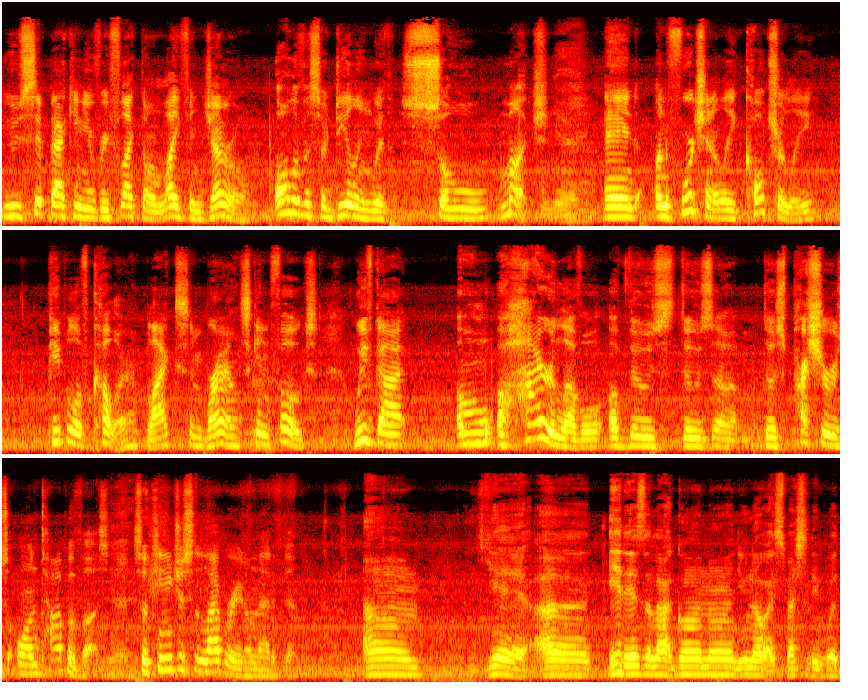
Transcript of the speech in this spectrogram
you sit back and you reflect on life in general, all of us are dealing with so much. Yeah. And unfortunately, culturally, people of color, blacks and brown skinned folks, we've got a higher level of those those um, those pressures on top of us. So can you just elaborate on that a bit? Um, yeah, uh, it is a lot going on, you know, especially with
